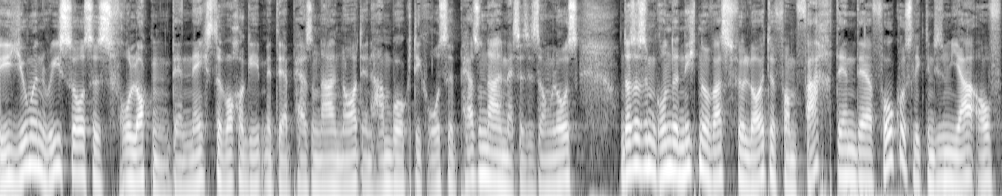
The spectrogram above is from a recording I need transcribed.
Die Human Resources frohlocken, denn nächste Woche geht mit der Personal Nord in Hamburg die große Personalmessesaison los. Und das ist im Grunde nicht nur was für Leute vom Fach, denn der Fokus liegt in diesem Jahr auf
